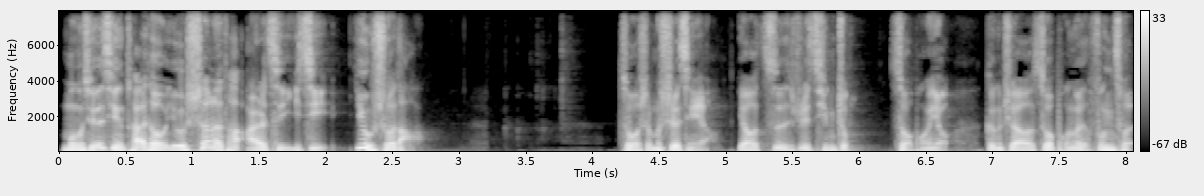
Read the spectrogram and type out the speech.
孟学庆抬头又扇了他儿子一记，又说道：“做什么事情呀，要自知轻重；做朋友更是要做朋友的分寸。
